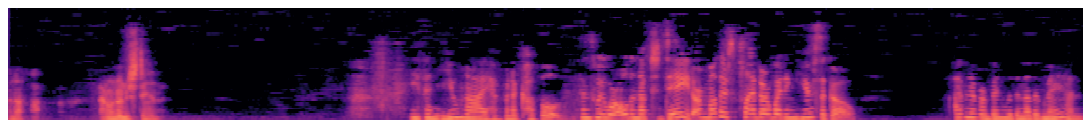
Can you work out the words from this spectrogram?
And I, I don't understand. Ethan, you and I have been a couple since we were old enough to date. Our mothers planned our wedding years ago. I've never been with another man.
